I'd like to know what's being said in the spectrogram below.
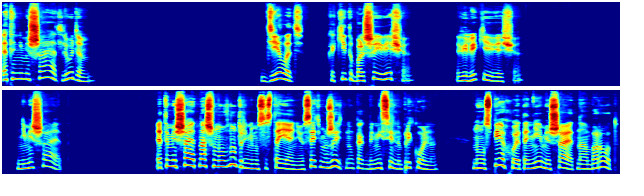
это не мешает людям делать какие-то большие вещи, великие вещи. Не мешает. Это мешает нашему внутреннему состоянию. С этим жить, ну, как бы не сильно прикольно. Но успеху это не мешает, наоборот.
